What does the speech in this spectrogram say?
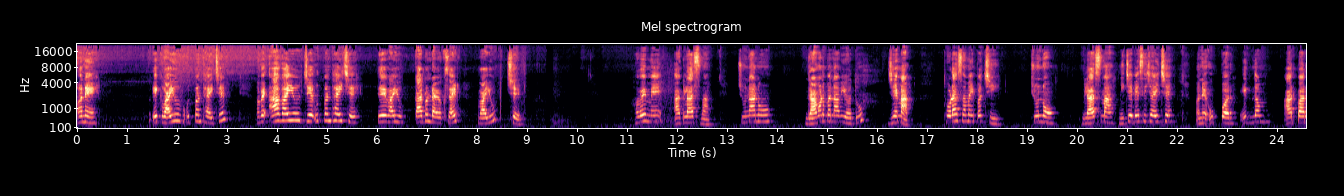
અને એક વાયુ ઉત્પન્ન થાય છે. હવે આ વાયુ જે ઉત્પન્ન થાય છે, તે વાયુ કાર્બન ડાયોક્સાઇડ વાયુ છે. હવે મેં આ ગ્લાસમાં ચૂનાનું દ્રાવણ બનાવ્યું હતું, જેમાં થોડા સમય પછી ચૂનો ગ્લાસમાં નીચે બેસી જાય છે અને ઉપર એકદમ આરપાર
